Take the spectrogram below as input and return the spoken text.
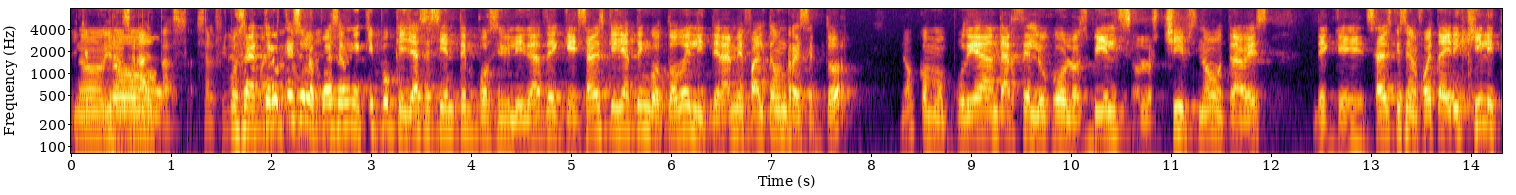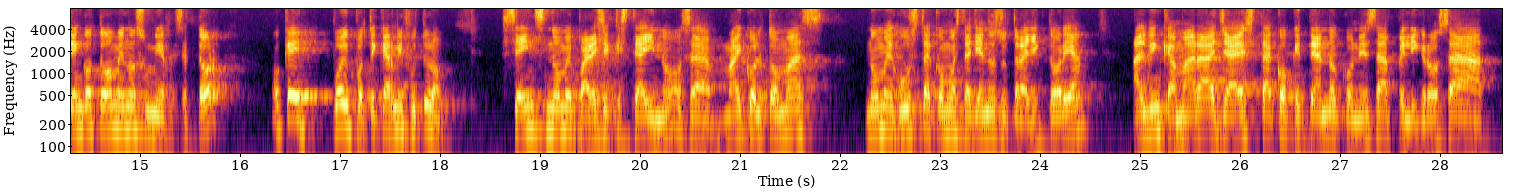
y no, que no, ser altas hacia el final. O sea, creo que eso lo puede hacer un equipo que ya se siente en posibilidad de que, sabes que ya tengo todo y literal me falta un receptor, ¿no? Como pudieran darse el lujo los Bills o los Chiefs, ¿no? Otra vez, de que, sabes que se me fue Tyreek Hill y tengo todo menos mi receptor. Ok, puedo hipotecar mi futuro. Saints no me parece que esté ahí, ¿no? O sea, Michael Thomas no me gusta cómo está yendo su trayectoria. Alvin Camara ya está coqueteando con esa peligrosa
